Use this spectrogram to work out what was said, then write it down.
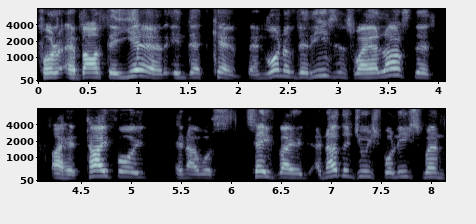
for about a year in that camp. And one of the reasons why I lasted, I had typhoid and I was saved by another Jewish policeman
